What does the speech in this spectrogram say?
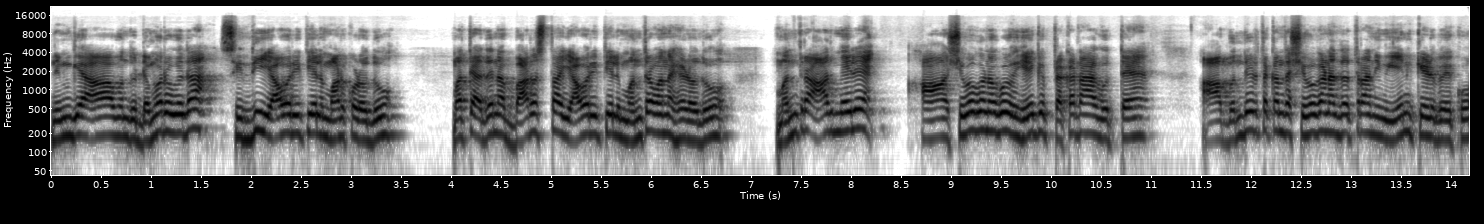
ನಿಮಗೆ ಆ ಒಂದು ಡಮರುಗದ ಸಿದ್ಧಿ ಯಾವ ರೀತಿಯಲ್ಲಿ ಮಾಡಿಕೊಡೋದು, ಮತ್ತು ಅದನ್ನು ಬಾರಿಸ್ತಾ ಯಾವ ರೀತಿಯಲ್ಲಿ ಮಂತ್ರವನ್ನು ಹೇಳೋದು, ಮಂತ್ರ ಆದಮೇಲೆ ಆ ಶಿವಗಣಗಳು ಹೇಗೆ ಪ್ರಕಟ ಆಗುತ್ತೆ, ಆ ಬಂದಿರತಕ್ಕಂಥ ಶಿವಗಣದ ಹತ್ರ ನೀವು ಏನು ಕೇಳಬೇಕು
